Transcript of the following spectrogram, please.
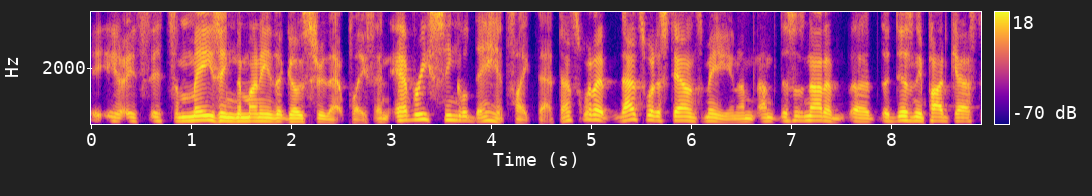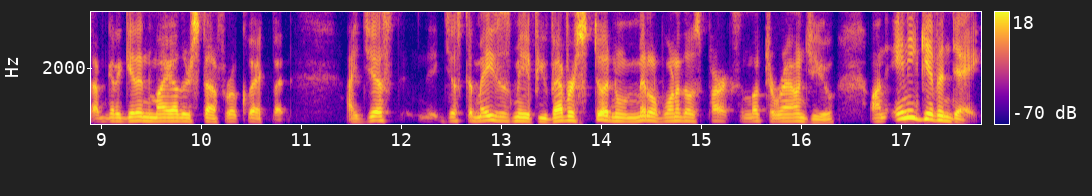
it's it's amazing the money that goes through that place. And every single day it's like that. That's what I, that's what astounds me. And I'm, I'm this is not a, a, a disney podcast. I'm going to get into my other stuff real quick but i just it just amazes me if you've ever stood in the middle of one of those parks and looked around you on any given day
